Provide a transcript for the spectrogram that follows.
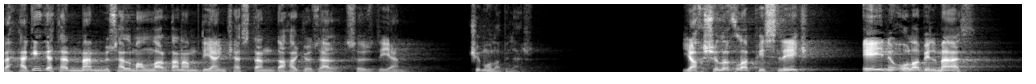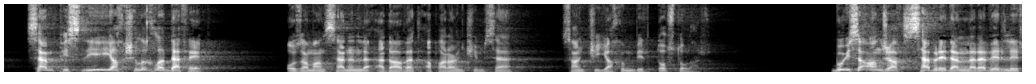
və həqiqətən mən müsəlmanlardanam deyən kəsdən daha gözəl söz deyən kim ola bilər? Yaxşılıqla pislik eyni ola bilməz sən pisliyi yaxşılıqla dəf et. O zaman səninlə ədavət aparan kimsə sanki yaxın bir dost olar. Bu isə ancaq səbr edənlərə verilir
